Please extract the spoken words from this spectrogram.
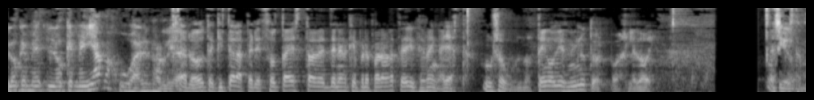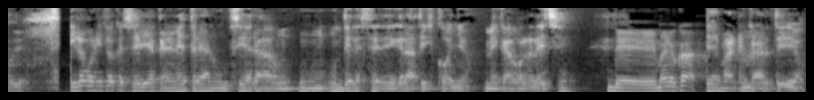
lo que me lo que me llama a jugar en realidad. Claro, te quita la perezota esta de tener que prepararte y dices, venga, ya está, un segundo. Tengo 10 minutos, pues le doy. Es que Tío. está muy bien. Y lo bonito que sería que en el E3 anunciara un, un- un DLC de gratis, coño. Me cago en la leche. De Mario Kart. De Mario Kart, tío.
